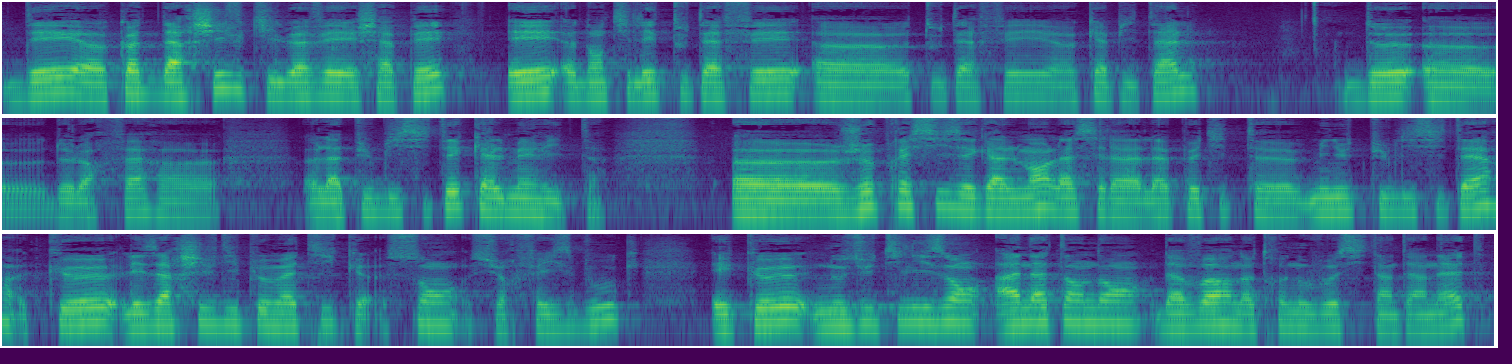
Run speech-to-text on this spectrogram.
des codes d'archives qui lui avaient échappé et dont il est tout à fait capital de, euh, de leur faire euh, la publicité qu'elles méritent. Euh, je précise également, là c'est la, petite minute publicitaire, que les archives diplomatiques sont sur Facebook et que nous utilisons, en attendant d'avoir notre nouveau site internet,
